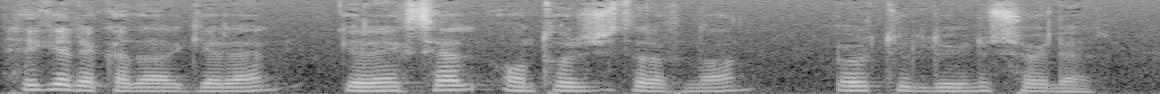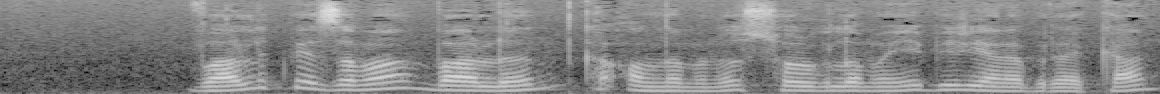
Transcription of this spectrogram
Hegel'e kadar gelen geleneksel ontoloji tarafından örtüldüğünü söyler. Varlık ve zaman varlığın anlamını sorgulamayı bir yana bırakan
